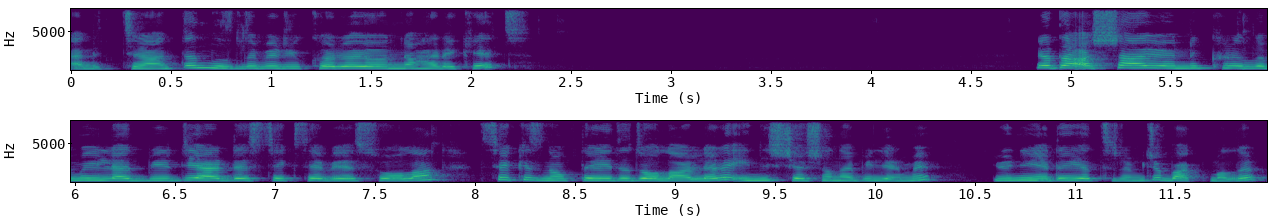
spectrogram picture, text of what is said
Yani trendten hızlı bir yukarı yönlü hareket ya da aşağı yönlü kırılımıyla bir diğer destek seviyesi olan 8.7 dolarlara iniş yaşanabilir mi? Uni'ye de yatırımcı bakmalı.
